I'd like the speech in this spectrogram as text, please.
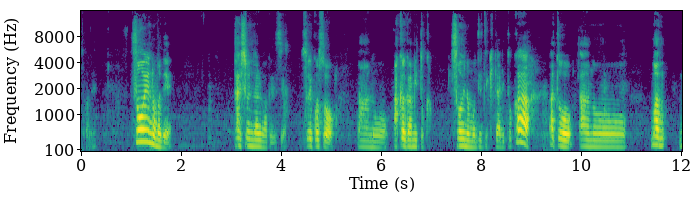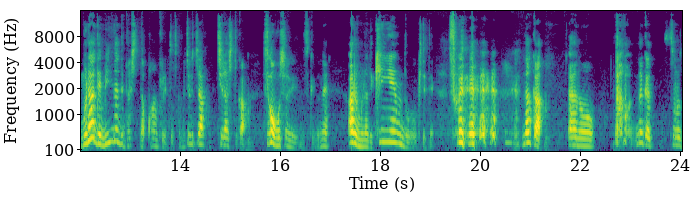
トとかね、そういうのまで対象になるわけですよ。それこそ、あの、赤紙とか、そういうのも出てきたりとか、あと、あのーまあ、村でみんなで出したパンフレットとか、めちゃくちゃチラシとか、すごい面白いんですけどね。ある村で禁煙運動が起きてて、それで なんか、あの、なんか、その、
